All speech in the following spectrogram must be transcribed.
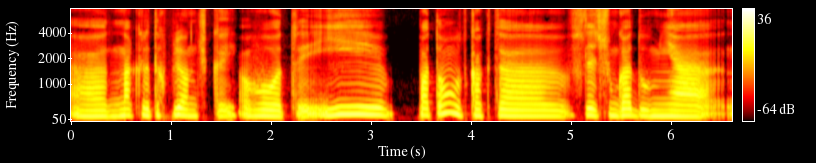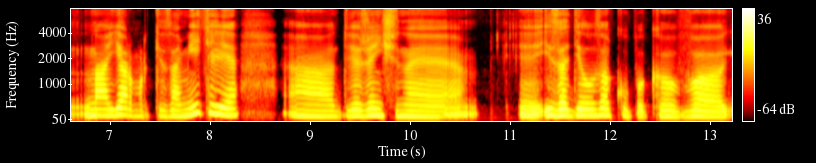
э, накрытых пленочкой, вот, и Потом вот как-то в следующем году меня на ярмарке заметили а, две женщины э, из отдела закупок в э,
